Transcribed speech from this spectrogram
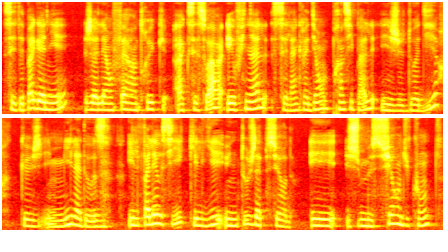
C'était pas gagné, j'allais en faire un truc accessoire et au final c'est l'ingrédient principal et je dois dire que j'ai mis la dose. Il fallait aussi qu'il y ait une touche d'absurde et je me suis rendu compte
